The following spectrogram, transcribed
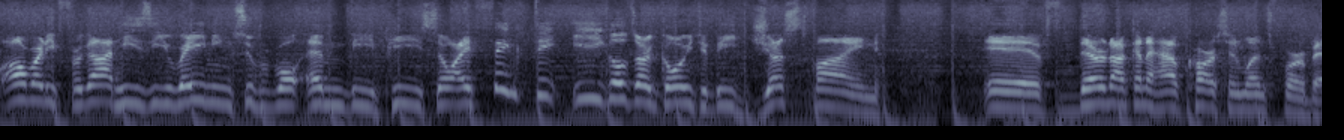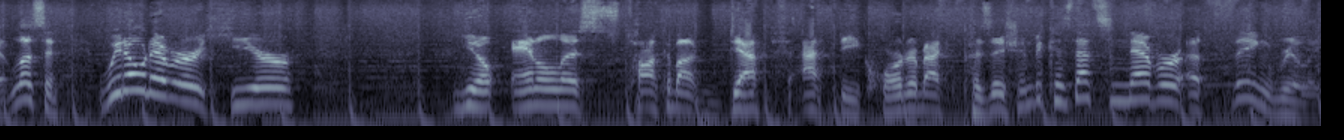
already forgot, he's the reigning Super Bowl MVP. So I think the Eagles are going to be just fine if they're not going to have Carson Wentz for a bit. Listen, we don't ever hear, you know, analysts talk about depth at the quarterback position because that's never a thing, really.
